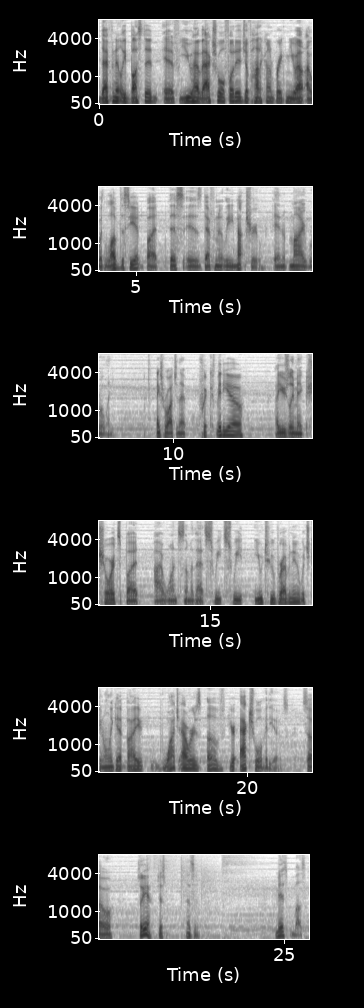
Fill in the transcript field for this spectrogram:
definitely busted. If you have actual footage of Otacon breaking you out, I would love to see it, but this is definitely not true in my ruling. Thanks for watching that quick video. I usually make shorts, but I want some of that sweet, sweet YouTube revenue, which you can only get by watch hours of your actual videos. So, so yeah, just that's it. Myth busted.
